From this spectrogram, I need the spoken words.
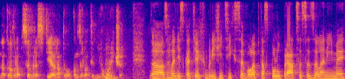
na toho vrabce v hrsti a na toho konzervativního hmm. voliče. Eh, z hlediska těch blížících se voleb ta spolupráce se zelenými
